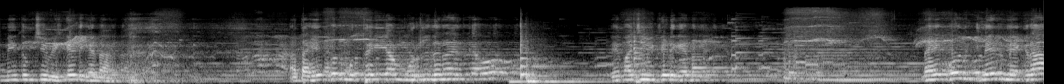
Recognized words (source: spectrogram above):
मी तुमची विकेट घेणार. आता हे कोण मुथैया मुरलीधर आहेत का हो? हे माझी विकेट घेणार. नाही कोण? Glenn McGrath.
